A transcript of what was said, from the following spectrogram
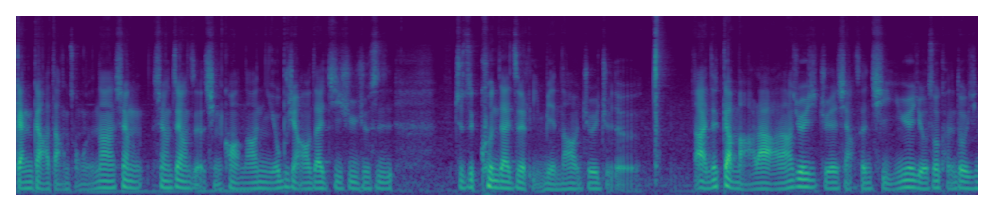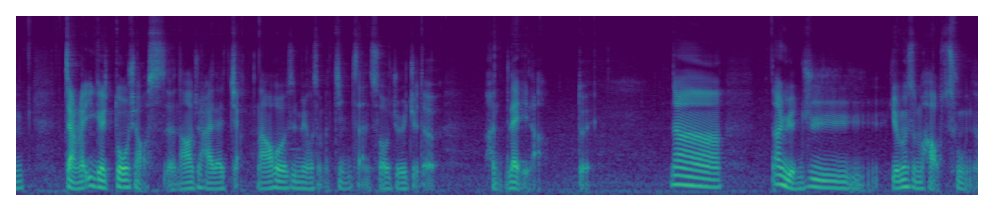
尴尬当中了，那像像这样子的情况，然后你又不想要再继续就是就是困在这里面，然后你就会觉得。啊，你在干嘛啦？然后就会觉得想生气，因为有时候可能都已经讲了一个多小时了，然后就还在讲，然后或者是没有什么进展的时候，就会觉得很累啦。对，那那远距有没有什么好处呢？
